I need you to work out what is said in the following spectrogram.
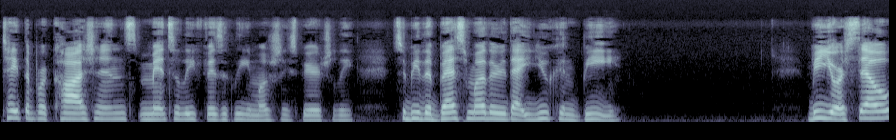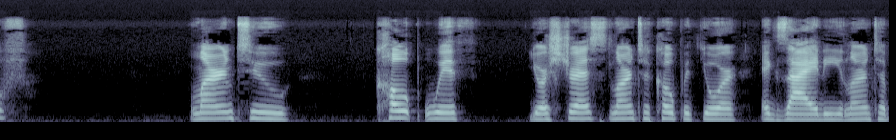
take the precautions mentally, physically, emotionally, spiritually to be the best mother that you can be. Be yourself. Learn to cope with your stress. Learn to cope with your anxiety, learn to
